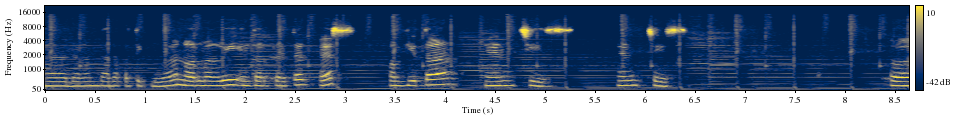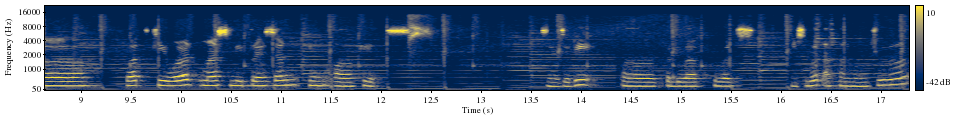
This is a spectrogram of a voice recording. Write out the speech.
uh, dalam tanda petik dua normally interpreted as computer and cheese and cheese uh, what keyword must be present in all hits. Nah, jadi uh, kedua keywords tersebut akan muncul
